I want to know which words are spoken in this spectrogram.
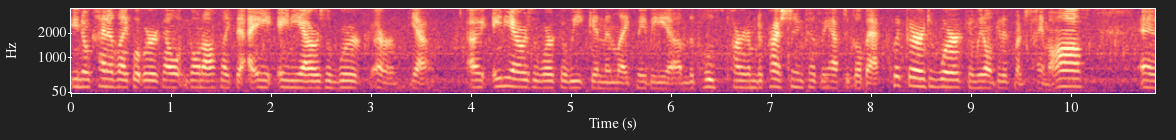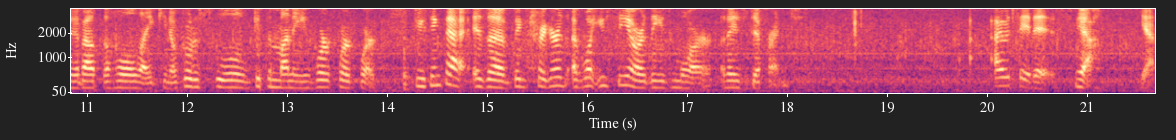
you know, kind of like what we we're going, going off like the 80 hours of work, or yeah, uh, eighty hours of work a week, and then like maybe um, the postpartum depression because we have to go back quicker to work and we don't get as much time off. And about the whole like you know go to school, get the money, work, work, work. Do you think that is a big trigger of what you see, or are these more are these different? I would say it is. Yeah, Yeah.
